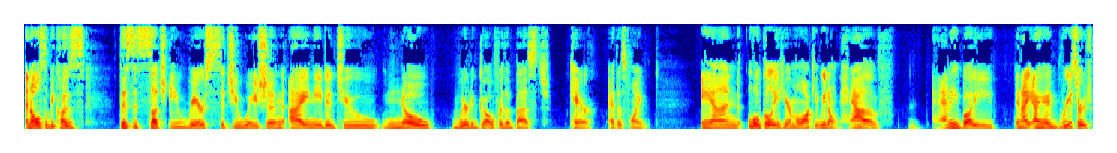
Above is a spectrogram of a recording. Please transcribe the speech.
and also because this is such a rare situation, I needed to know where to go for the best care at this point. And locally here in Milwaukee, we don't have anybody and I, I, had researched,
